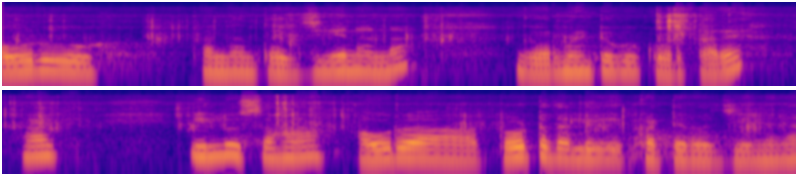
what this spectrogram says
ಅವರು ತಂದಂಥ ಜೇನನ್ನು ಗೌರ್ಮೆಂಟಿಗೂ ಕೊಡ್ತಾರೆ. ಹಾಗೆ ಇಲ್ಲೂ ಸಹ ಅವರ ತೋಟದಲ್ಲಿ ಕಟ್ಟಿರೋ ಜೇನಿನ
